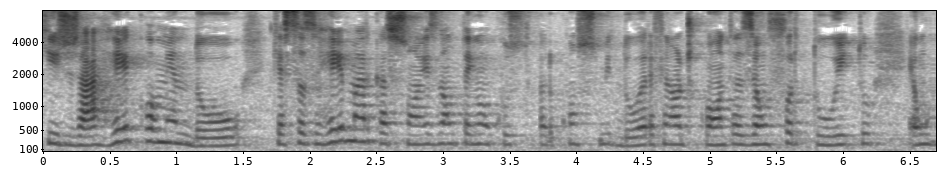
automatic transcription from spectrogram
que já recomendou que essas remarcações não tenham custo para o consumidor, afinal de contas é um fortuito, é um,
